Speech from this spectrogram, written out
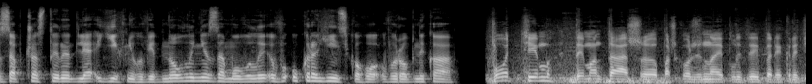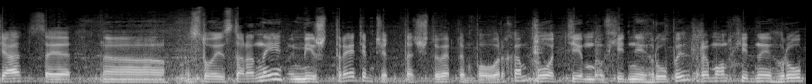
Запчастини для їхнього відновлення замовили в українського виробника. Потім демонтаж е, пошкодженої плити перекриття. Це е, з тої сторони між третім чи- та четвертим поверхом. Потім вхідні групи, ремонт вхідних груп,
